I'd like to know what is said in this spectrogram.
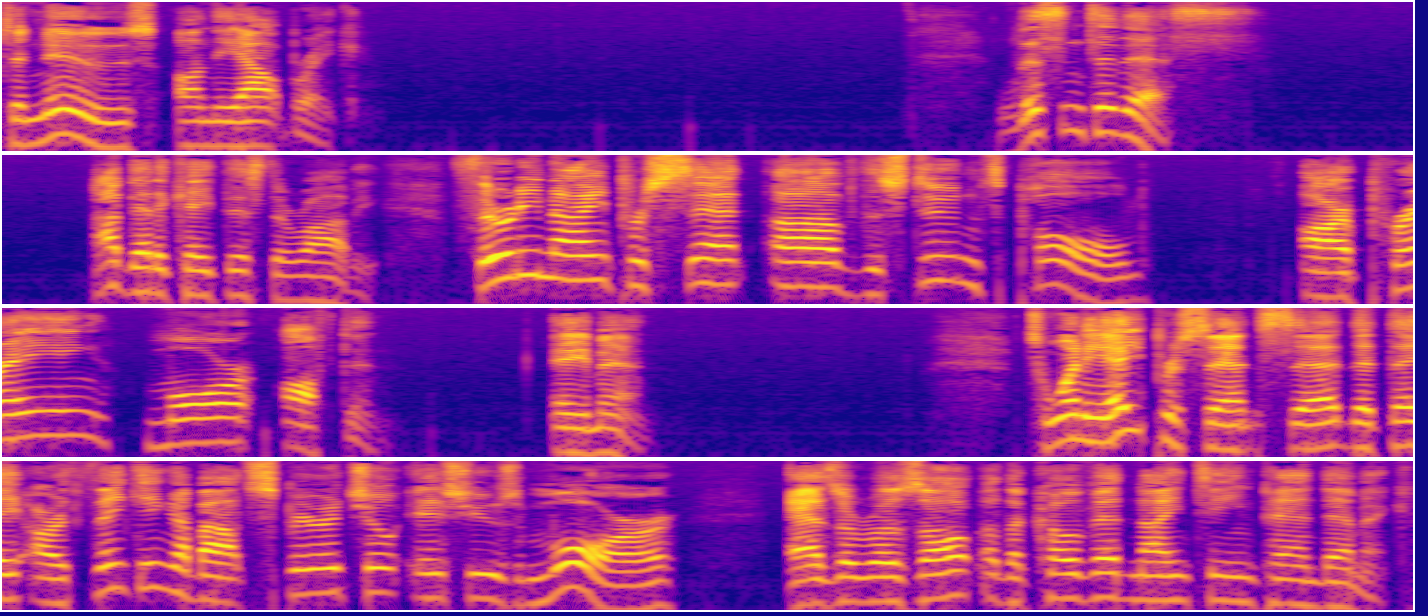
to news on the outbreak. Listen to this. I'll dedicate this to Ravi. 39% of the students polled are praying more often. Amen. 28% said that they are thinking about spiritual issues more as a result of the COVID 19 pandemic.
